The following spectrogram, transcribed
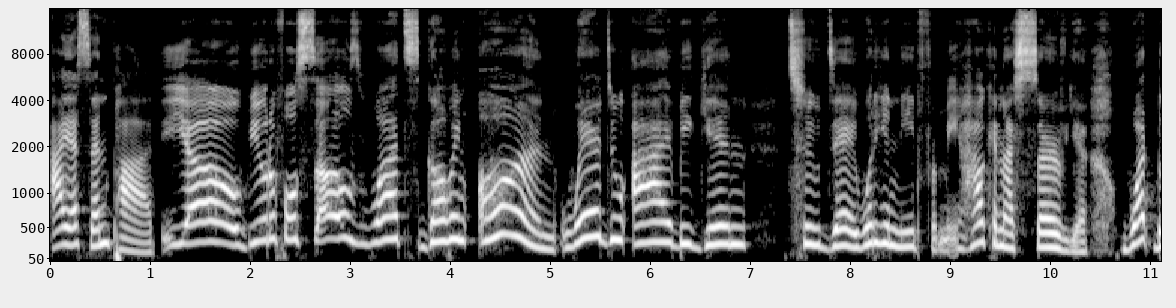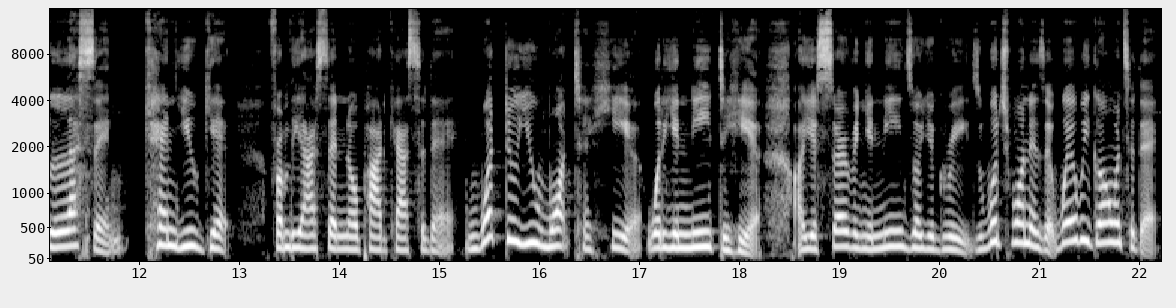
ISN pod. Yo, beautiful souls, what's going on? Where do I begin today? What do you need from me? How can I serve you? What blessing can you get from the I Said No podcast today? What do you want to hear? What do you need to hear? Are you serving your needs or your greeds? Which one is it? Where are we going today?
